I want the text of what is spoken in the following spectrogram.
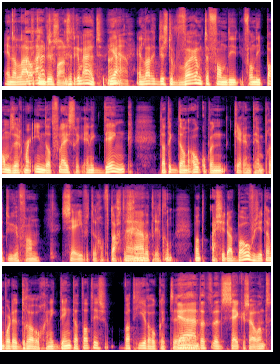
En dan laat Oh, ik hem dus gewoon? zet ik hem uit. Oh, ja. ja. En laat ik dus de warmte van die, van die pan zeg maar in dat vlees trekken. En ik denk dat ik dan ook op een kerntemperatuur van 70 of 80 Ja, ja. graden terechtkom. Want als je daarboven zit, dan wordt het droog. En ik denk dat dat is wat hier ook het... eh, Ja, dat, dat is zeker zo. Want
